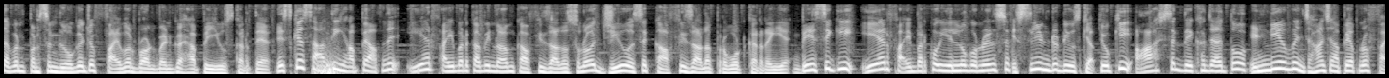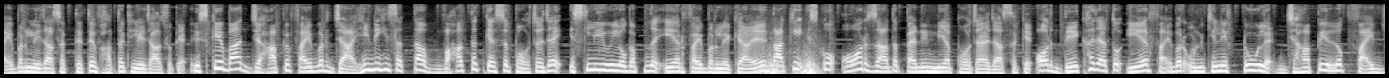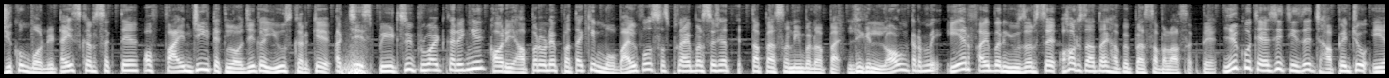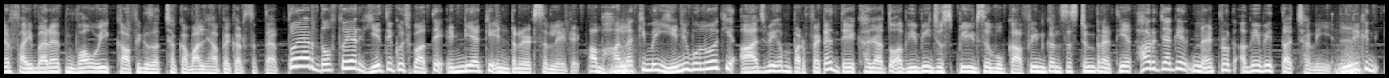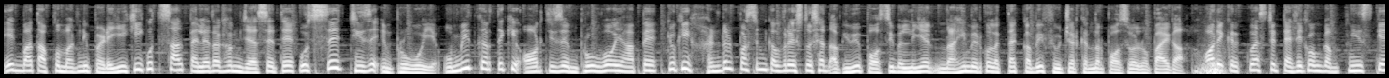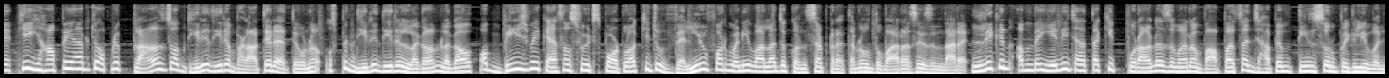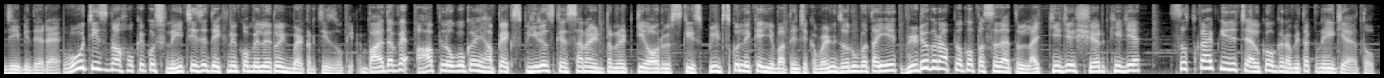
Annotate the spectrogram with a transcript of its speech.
लोग है जो फाइबर ब्रॉडबैंड को यहाँ पे यूज़ करते हैं। इसके साथ ही यहाँ पे आपने एयर फाइबर का भी नाम काफ़ी ज़्यादा सुना जियो इसे काफ़ी ज़्यादा प्रमोट कर रही है। बेसिकली एयर फाइबर को ये लोग उन्होंने सिर्फ़ इसलिए इंट्रोड्यूस किया क्योंकि आज तक देखा जाए तो इंडिया में जहाँ जहाँ पे अपना फाइबर ले जा सकते थे, वहाँ तक ले जा चुके इसके बाद जहाँ पे फाइबर जा ही नहीं सकता, वहाँ तक कैसे पहुँचा जाए, इसलिए लोग अपना एयर फाइबर लेके आए ताकि इसको और ज़्यादा पैन इंडिया पहुँचाया जा सके। और देखा जाए तो एयर फाइबर उनके लिए टूल है, जहाँ पे लोग फाइव को मोनिटाइज कर सकते हैं और फाइव टेक्नोलॉजी का यूज़ करके अच्छी स्पीड भी प्रोवाइड करेंगे। और यहाँ पर उन्हें पता की मोबाइल फ़ोन सब्सक्राइबर से शायद इतना पैसा नहीं बना पाए, लेकिन लॉन्ग टर्म में एयर फाइबर यूज़र से और ज़्यादा यहाँ पे पैसा बना सकते हैं। ये कुछ ऐसी चीज़ें जहाँ पे जो एयर फाइबर है वो भी काफ़ी अच्छा कमाल यहाँ पे कर सकता है। तो यार दोस्तों, यार ये थी कुछ बातें इंडिया के इंटरनेट से रिलेटेड अब हालाँकि मैं ये नहीं बोलूँगा कि आज भी हम परफेक्ट है, देखा जाए तो अभी भी जो स्पीड है, वो काफ़ी इनकंसिस्टेंट रहती है। हर जगह नेटवर्क अभी भी इतना अच्छा नहीं है। लेकिन एक बात आपको माननी पड़ेगी कि कुछ साल पहले तक हम जैसे थे, उससे चीज़ें इंप्रूव हुई है। उम्मीद करते कि और चीज़ें इंप्रूव हो यहाँ पे, क्योंकि हंड्रेड कवरेज तो शायद अभी भी पॉसिबल नहीं है। ना ही मेरे को लगता है कभी फ्यूचर के अंदर पॉसिबल हो पाएगा। और एक रिक्वेस्ट है टेलीकॉम कंपनीज़ के कि यहाँ पे यार जो अपने प्लान जो आप धीरे धीरे बढ़ाते रहते हो ना, उस पर धीरे धीरे लगाम लगाओ। और बीच में एक ऐसा स्वीट स्पॉट हुआ कि जो वैल्यू फॉर मनी वाला जो कंसेप्ट रहता है ना, वो दोबारा से ज़िंदा रहे। लेकिन अब मैं ये नहीं चाहता कि पुराना जमाना वापस है जहाँ पे हम तीन सौ रुपए के लिए वन दे रहे हैं। वो चीज़ ना हो के कुछ नई चीज़ें देखने को मिले तो एक बेटर चीज़ होगी। बाय द वे आप लोगों का यहाँ पे एक्सपीरियंस कैसा रहा इंटरनेट की और इसकी स्पीड्स को लेकर ये बातें कमेंट ज़रूर बताइए। वीडियो अगर आप लोगों को पसंद आए तो लाइक कीजिए शेयर कीजिए सब्सक्राइब कीजिए चैनल को अगर अभी तक नहीं किया है तो।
